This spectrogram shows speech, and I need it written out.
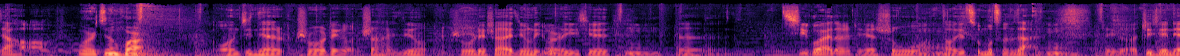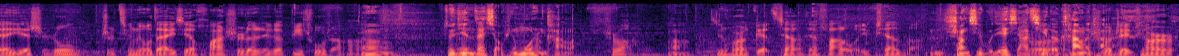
家好，我是金花。我们今天说说这个《山海经》，说说这《山海经》里边的一些嗯。嗯奇怪的这些生物嗯。到底存不存在？嗯。这个这些年也始终只停留在一些画师的这个笔触上啊，嗯，最近在小屏幕上看了。是吧？啊，金花给前两天发了我一片子，嗯上气不接下气的看了看。说，这片儿，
